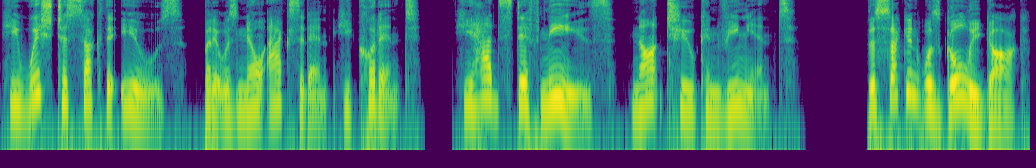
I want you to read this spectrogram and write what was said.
He wished to suck the ewes, but it was no accident, he couldn't. He had stiff knees, not too convenient. The second was Gully Gawk,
